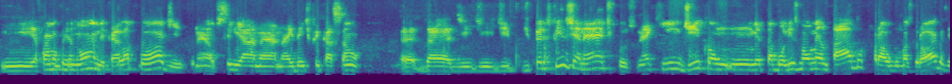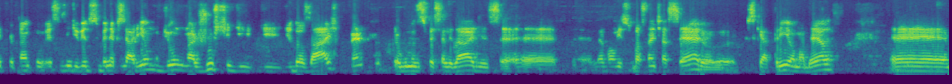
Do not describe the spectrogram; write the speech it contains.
E a farmacogenômica, ela pode né, auxiliar na, na identificação é, da, de, de, de, perfis genéticos né, que indicam um metabolismo aumentado para algumas drogas e, portanto, esses indivíduos se beneficiariam de um ajuste de, de dosagem. Né, algumas especialidades é, levam isso bastante a sério, psiquiatria é uma delas. É,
